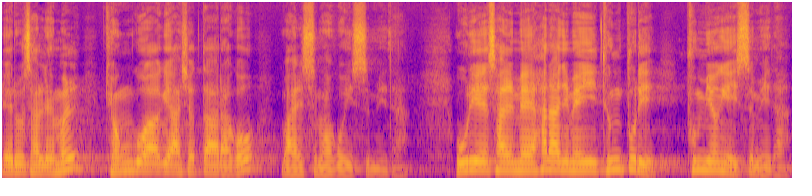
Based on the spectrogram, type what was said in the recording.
에루살렘을 견고하게 하셨다라고 말씀하고 있습니다. 우리의 삶에 하나님의 이 등불이 분명히 있습니다.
